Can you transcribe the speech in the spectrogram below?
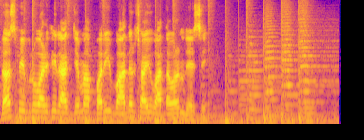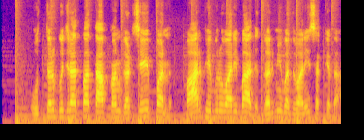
દસ ફેબ્રુઆરીથી રાજ્યમાં ફરી વાદળછાયું વાતાવરણ રહેશે. ઉત્તર ગુજરાતમાં તાપમાન ઘટશે, પણ બાર ફેબ્રુઆરી બાદ ગરમી વધવાની શક્યતા.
